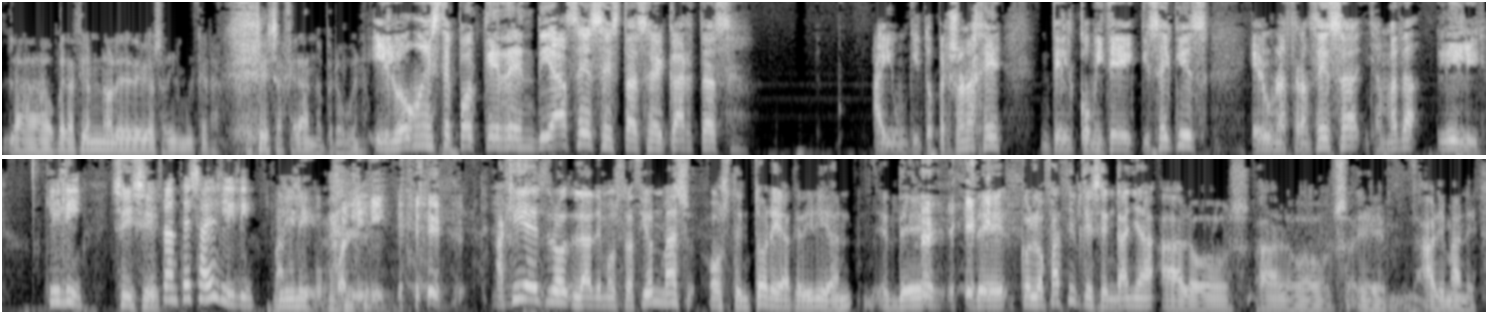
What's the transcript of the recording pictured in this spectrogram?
la operación no le debió salir muy cara. Estoy exagerando, pero bueno. Y luego en este por qué rendíases estas eh, cartas, hay un quito personaje del comité XX, era una francesa llamada Lily. Lily. Sí, sí. Si francesa es Lily. Lily. Pues Lily. Aquí es la demostración más ostentorea, que dirían, de, con lo fácil que se engaña a los, a los eh, alemanes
